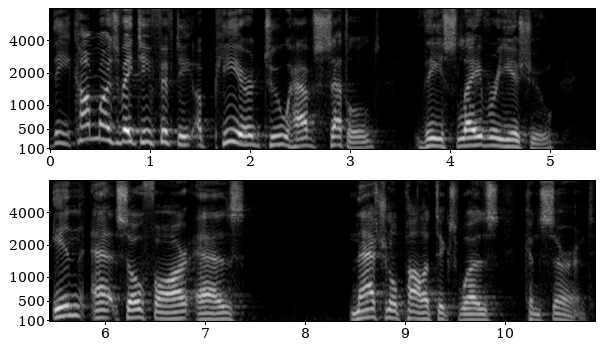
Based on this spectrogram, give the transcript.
the Compromise of 1850 appeared to have settled the slavery issue in uh, so far as national politics was concerned.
